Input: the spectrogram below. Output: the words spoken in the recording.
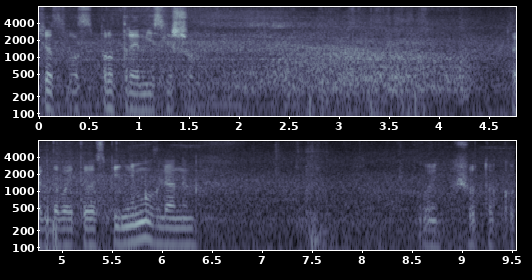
Зараз вас протрем, якщо що. Так, давайте вас підніму, глянемо. Ой, що таке?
